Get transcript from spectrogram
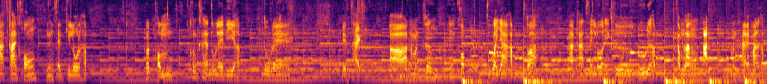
อาการของ1นึ่งแสนกิโลนะครับ รถผมค่อนข้างจะดูแลดีครับ ดูแลเปลี่ยนถ่ายน้ำมันเครื่องให้ครบทุกระยะครับแต่ว่าอาการเสียรัวนี่คือรู้เลยครับกำลังอัดมันหายไปมากเลยครับ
